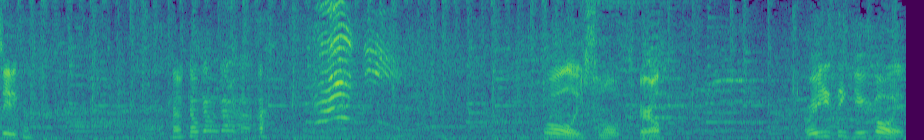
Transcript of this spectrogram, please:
Sadie, come. Come, come, come, come. Holy smokes, girl. Where do you think you're going?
